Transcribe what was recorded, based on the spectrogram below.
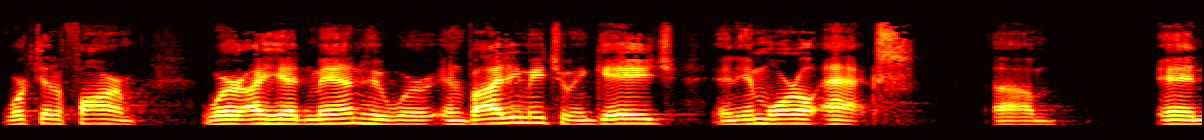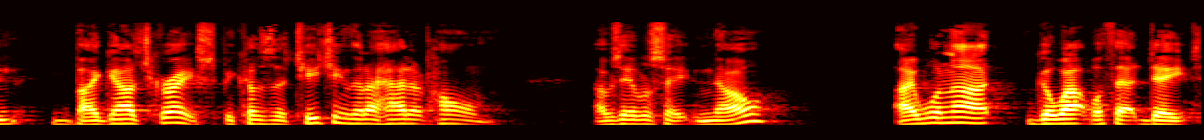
Worked at a farm where I had men who were inviting me to engage in immoral acts. Um, and by God's grace, because of the teaching that I had at home, I was able to say, No, I will not go out with that date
